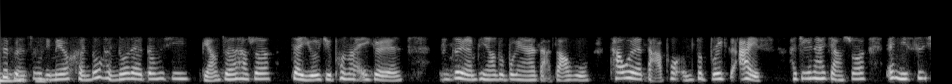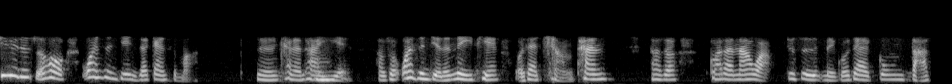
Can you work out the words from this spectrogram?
这本书里面有很多很多的东西，比方说，他说在邮局碰到一个人，这个人平常都不跟他打招呼，他为了打破我们说 break the ice，他就跟他讲说，哎，你十七岁的时候万圣节你在干什么？那人看了他一眼，他说万圣节的那一天我在抢滩。他说瓜达那瓦就是美国在攻打，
